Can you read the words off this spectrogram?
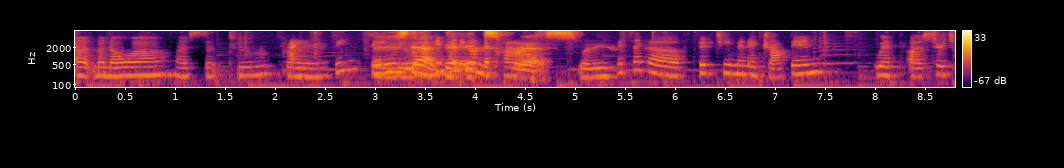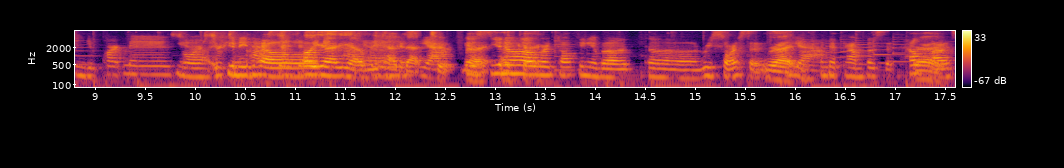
At Manoa has that too. I think they do, that? depending the on the class. What do you? It's like a 15 minute drop in with uh, certain departments or Yeah, if you need classes, help. Oh yeah, yeah, we classes, had that yeah. too. Because Right, you know how we're talking about the resources Right. Yeah. in the campus that help Right. us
